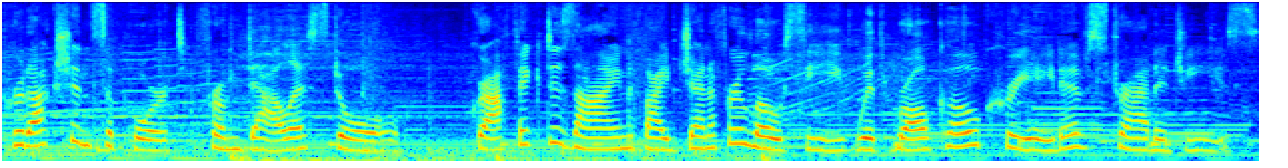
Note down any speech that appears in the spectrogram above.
Production support from Dallas Dole. Graphic design by Jennifer Losi with Rawlco Creative Strategies.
